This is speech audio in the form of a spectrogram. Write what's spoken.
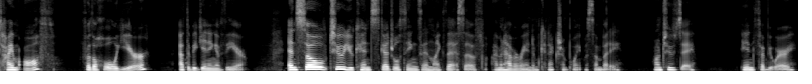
time off for the whole year at the beginning of the year. And so too you can schedule things in like this of I'm going to have a random connection point with somebody on Tuesday in February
